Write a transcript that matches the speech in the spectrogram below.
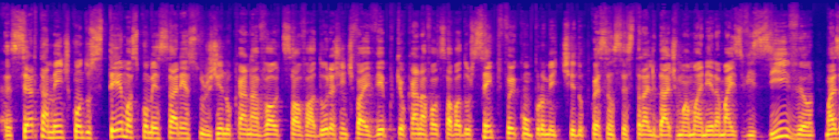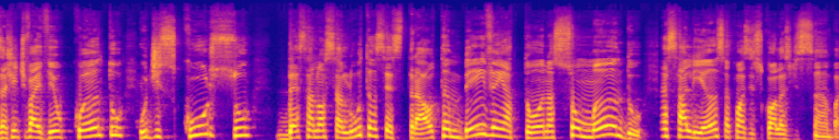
eh, certamente, quando os temas começarem a surgir no Carnaval de Salvador, a gente vai ver, porque o Carnaval de Salvador sempre foi comprometido com essa ancestralidade de uma maneira mais visível, mas a gente vai ver o quanto o discurso dessa nossa luta ancestral também vem à tona, somando essa aliança com as escolas de samba.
